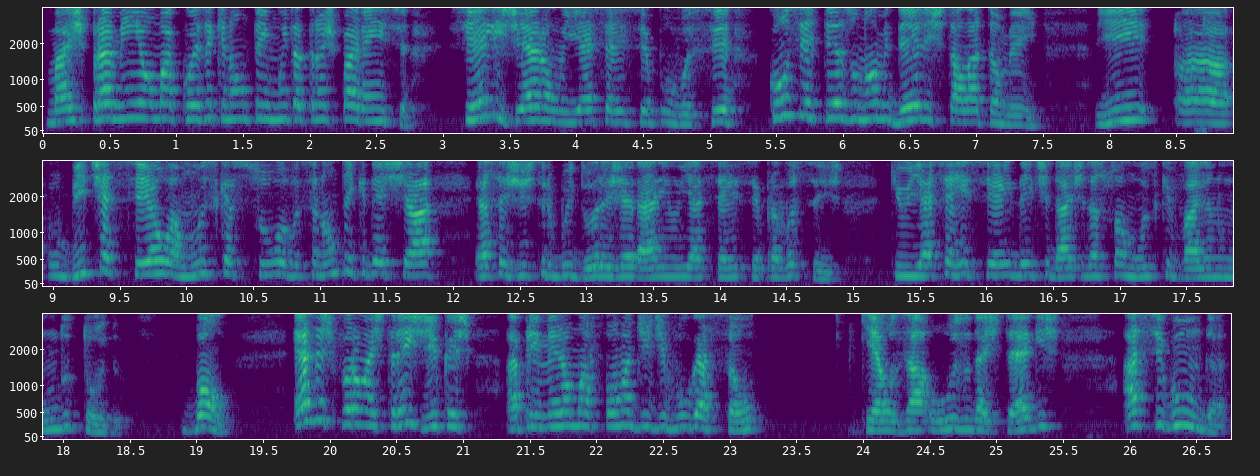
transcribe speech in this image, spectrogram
mas para mim é uma coisa que não tem muita transparência. Se eles geram ISRC por você, com certeza o nome dele está lá também. E uh, o beat é seu, a música é sua, você não tem que deixar essas distribuidoras gerarem o ISRC para vocês que o ISRC é a identidade da sua música e vale no mundo todo. Bom, essas foram as três dicas. A primeira é uma forma de divulgação, que é usar o uso das tags. A segunda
